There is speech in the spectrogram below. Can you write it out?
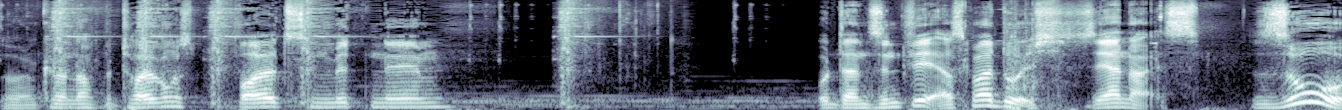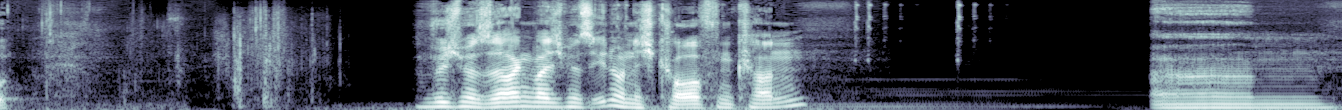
So, dann können wir noch Betäubungsbolzen mitnehmen. Und dann sind wir erstmal durch. Sehr nice. So. Würde ich mal sagen, weil ich mir das eh noch nicht kaufen kann. Ähm.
